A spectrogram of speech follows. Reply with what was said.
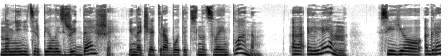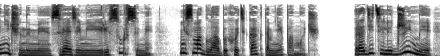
но мне не терпелось жить дальше и начать работать над своим планом. А Элен с ее ограниченными связями и ресурсами не смогла бы хоть как-то мне помочь. Родители Джимми —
